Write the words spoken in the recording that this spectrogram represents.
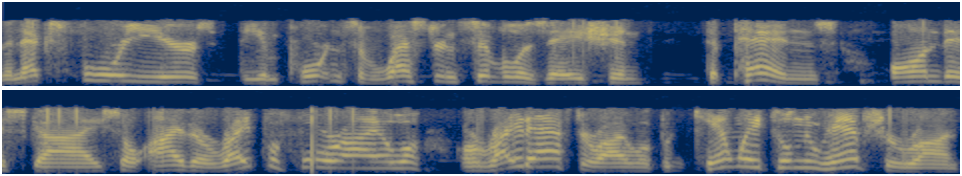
the next four years, the importance of Western civilization depends on this guy. So either right before Iowa or right after Iowa, but can't wait till New Hampshire, Ron.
